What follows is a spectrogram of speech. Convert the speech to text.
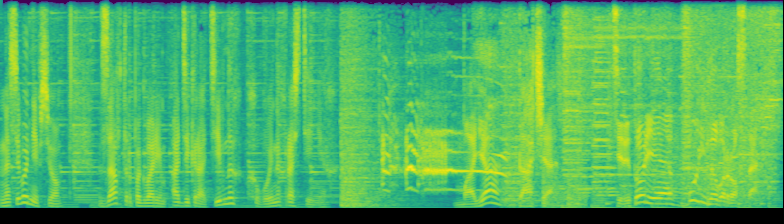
На сегодня все. Завтра поговорим о декоративных хвойных растениях. Моя дача. Территория буйного роста.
